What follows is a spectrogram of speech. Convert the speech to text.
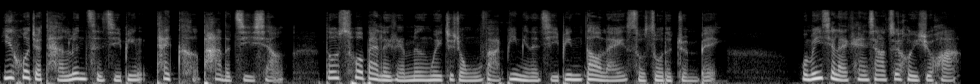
亦或者谈论此疾病太可怕的迹象，都挫败了人们为这种无法避免的疾病到来所做的准备。我们一起来看一下最后一句话：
